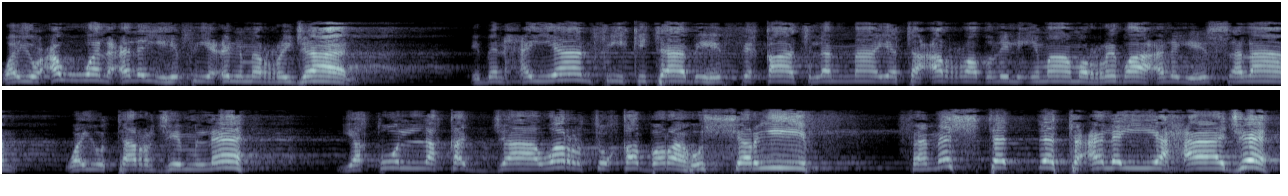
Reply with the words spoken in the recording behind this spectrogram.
ويعول عليه في علم الرجال. ابن حيان في كتابه الثقات لما يتعرض للإمام الرضا عليه السلام ويترجم له يقول لقد جاورت قبره الشريف فما اشتدت علي حاجة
